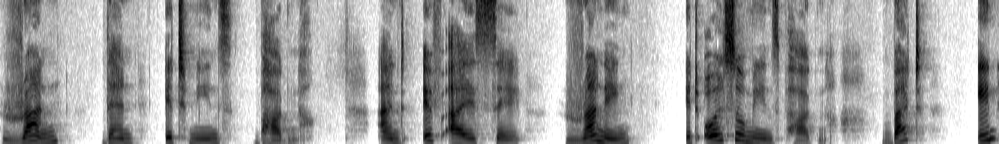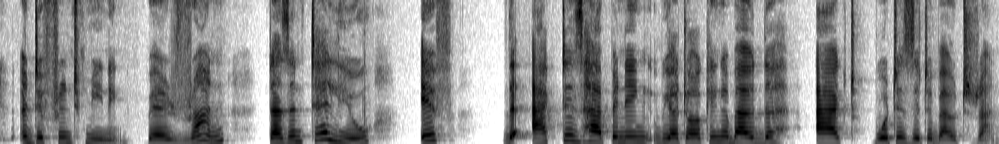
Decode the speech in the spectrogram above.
run, then it means bhagna. And if I say running, it also means bhagna, but in a different meaning, where run doesn't tell you if the act is happening, we are talking about the act, what is it about run?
